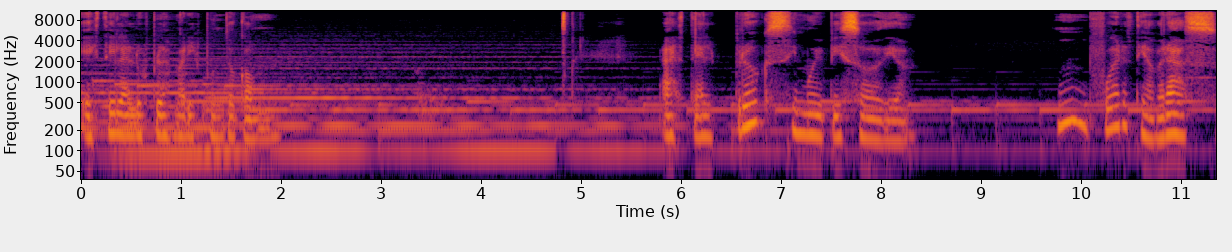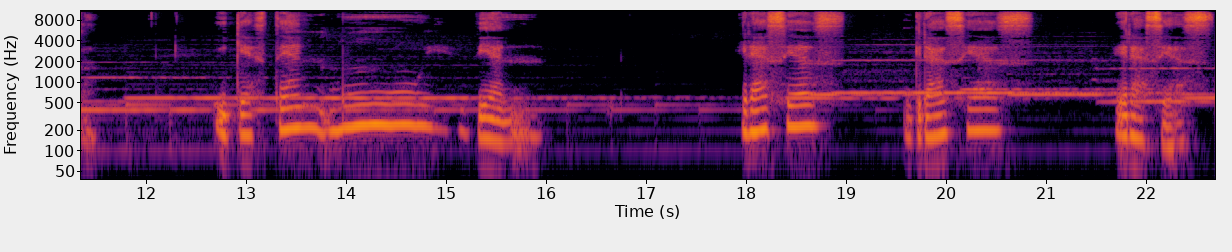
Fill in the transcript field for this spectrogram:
www.estelaluzplasmaris.com. Hasta el próximo episodio. Un fuerte abrazo y que estén muy bien. Gracias, gracias, gracias.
